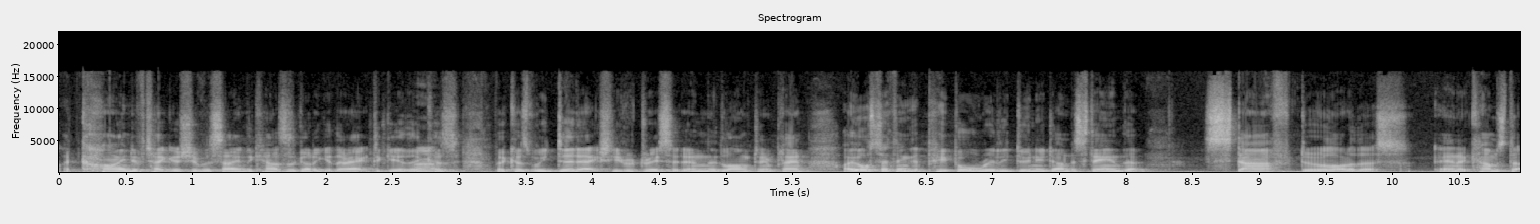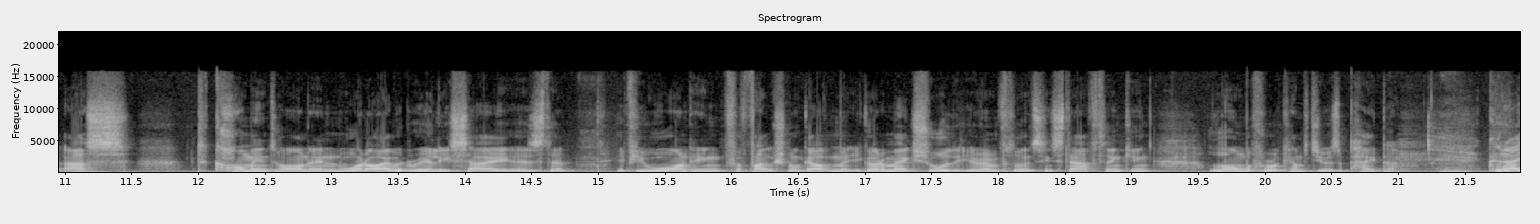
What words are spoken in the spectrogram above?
I kind of take issue with saying the council's got to get their act together ah. because oh. because we did actually redress it in the long term plan. I also think that people really do need to understand that staff do a lot of this, and it comes to us to comment on. And what I would really say is that if you're wanting for functional government, you've got to make sure that you're influencing staff thinking long before it comes to you as a paper. Mm. Could I?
